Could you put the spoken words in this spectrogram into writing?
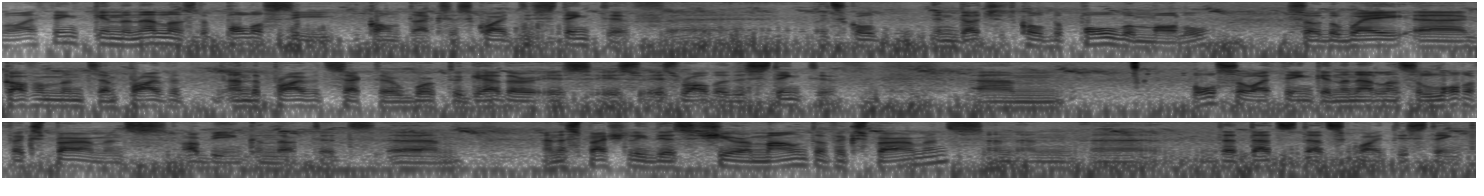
Well, I think in the Netherlands the policy context is quite distinctive. Uh, it's called in Dutch it's called the polder model. So the way uh, government and private and the private sector work together is is, is rather distinctive. Um, also, I think in the Netherlands a lot of experiments are being conducted, um, and especially this sheer amount of experiments, and, and uh, that that's that's quite distinct.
